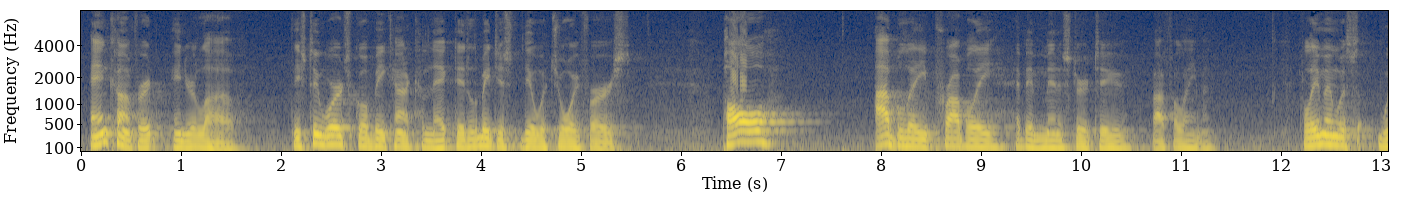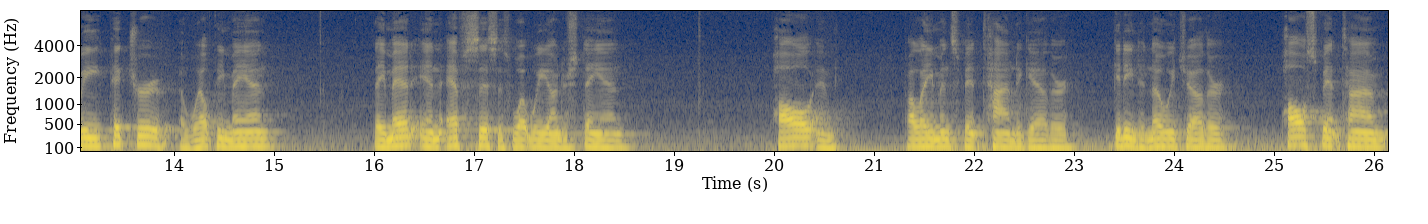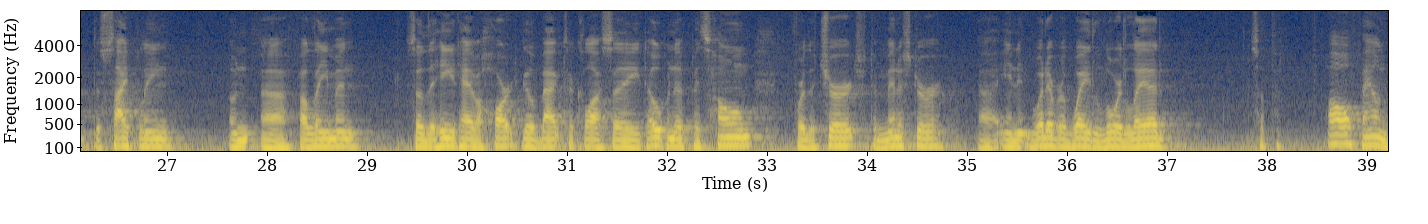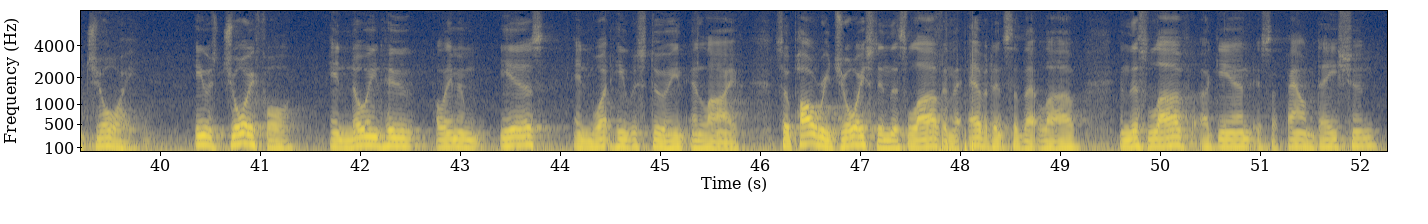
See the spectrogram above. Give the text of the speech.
and comfort in your love. These two words will be kind of connected. Let me just deal with joy first. Paul, I believe, probably had been ministered to by Philemon. Philemon was, we picture a wealthy man. They met in Ephesus, is what we understand. Paul and Philemon spent time together, getting to know each other. Paul spent time discipling uh, Philemon so that he'd have a heart to go back to Colossae, to open up his home for the church, to minister uh, in whatever way the Lord led. So Paul found joy. He was joyful in knowing who Philemon is and what he was doing in life. So Paul rejoiced in this love and the evidence of that love. And this love, again, is the foundation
